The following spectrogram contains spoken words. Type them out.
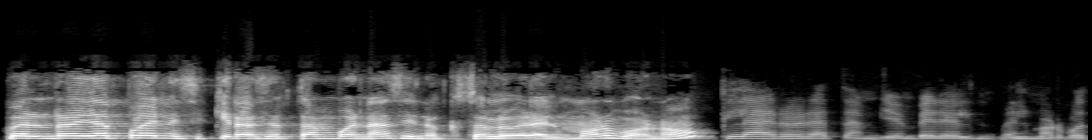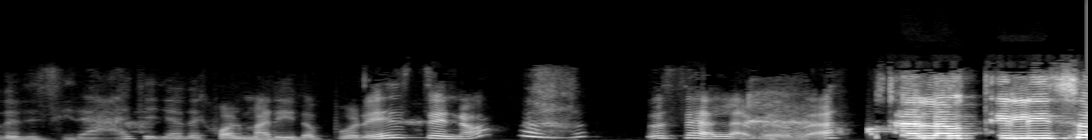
Pero en realidad puede ni siquiera ser tan buena, sino que solo era el morbo, ¿no? Claro, era también ver el, el morbo de decir, ay, ella dejó al marido por este, ¿no? O sea, la verdad. O sea, la utilizó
